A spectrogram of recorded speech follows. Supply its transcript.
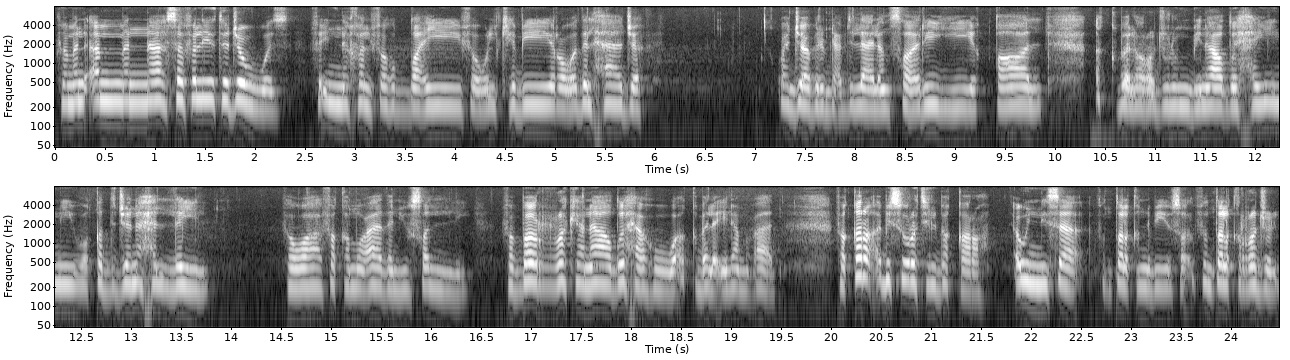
فمن أما الناس فليتجوز فإن خلفه الضعيف والكبير وذا الحاجة وعن جابر بن عبد الله الأنصاري قال أقبل رجل بناضحين وقد جنح الليل فوافق معاذا يصلي فبرك ناضحه وأقبل إلى معاذ فقرأ بسورة البقرة أو النساء فانطلق النبي فانطلق الرجل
